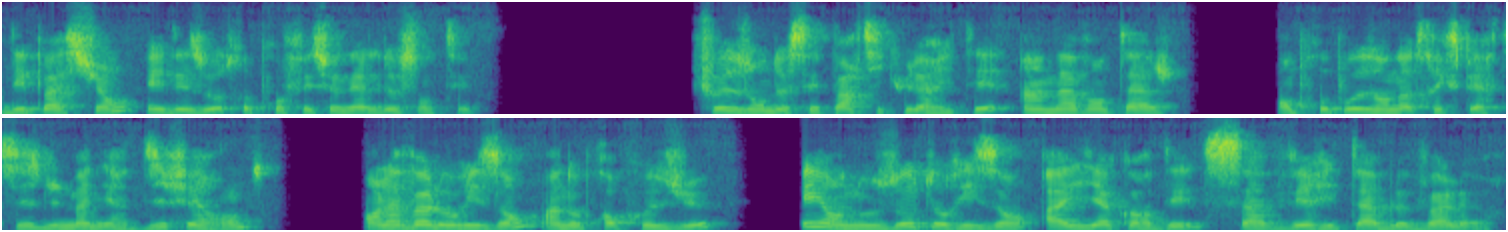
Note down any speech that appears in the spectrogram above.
des patients et des autres professionnels de santé. Faisons de ces particularités un avantage, en proposant notre expertise d'une manière différente, en la valorisant à nos propres yeux et en nous autorisant à y accorder sa véritable valeur.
